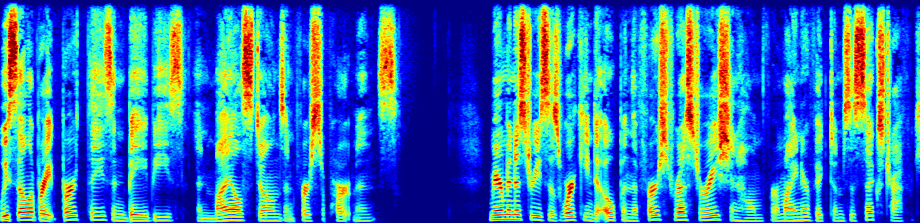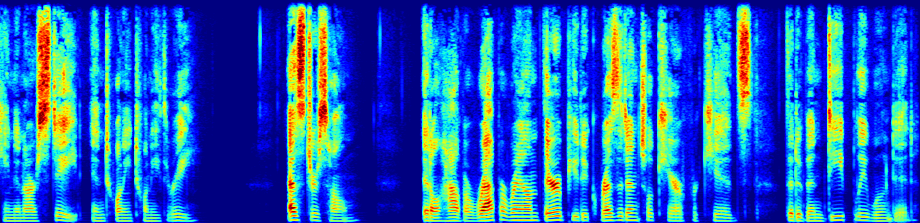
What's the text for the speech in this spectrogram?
We celebrate birthdays and babies and milestones and first apartments. Mirror Ministries is working to open the first restoration home for minor victims of sex trafficking in our state in 2023. Esther's Home. It'll have a wraparound therapeutic residential care for kids that have been deeply wounded,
